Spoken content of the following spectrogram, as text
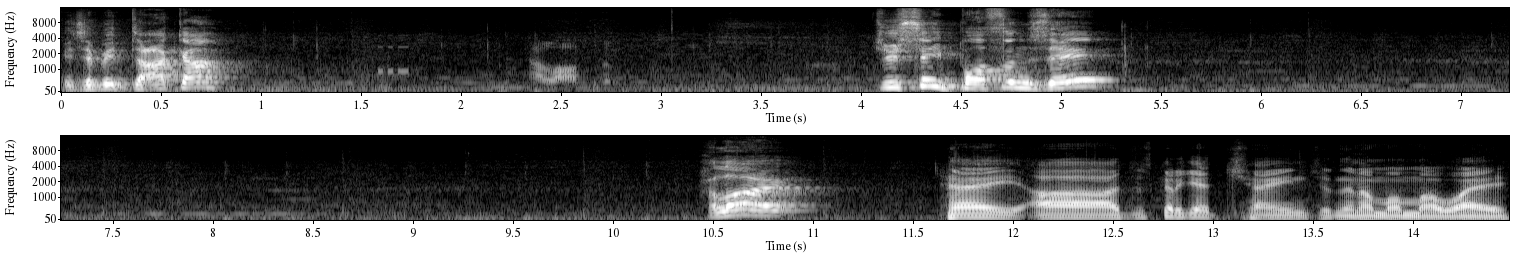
It's a bit darker. I lost them. Do you see boffins there? Hello? Hey, uh, just gotta get changed and then I'm on my way.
